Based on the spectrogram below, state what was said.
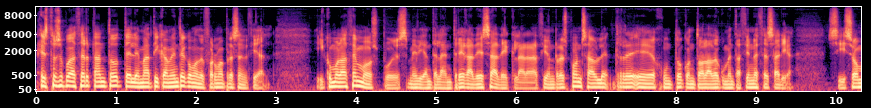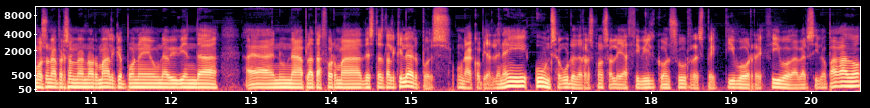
Esto se puede hacer tanto telemáticamente como de forma presencial. ¿Y cómo lo hacemos? Pues mediante la entrega de esa declaración responsable re- eh, junto con toda la documentación necesaria. Si somos una persona normal que pone una vivienda eh, en una plataforma de estas de alquiler, pues una copia del DNI, un seguro de responsabilidad civil con su respectivo recibo de haber sido pagado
